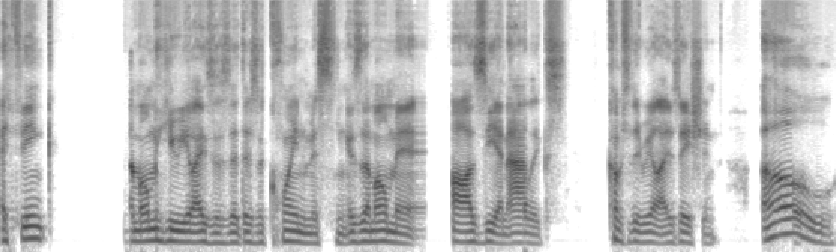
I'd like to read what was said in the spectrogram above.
i think the moment he realizes that there's a coin missing is the moment ozzy and alex come to the realization oh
